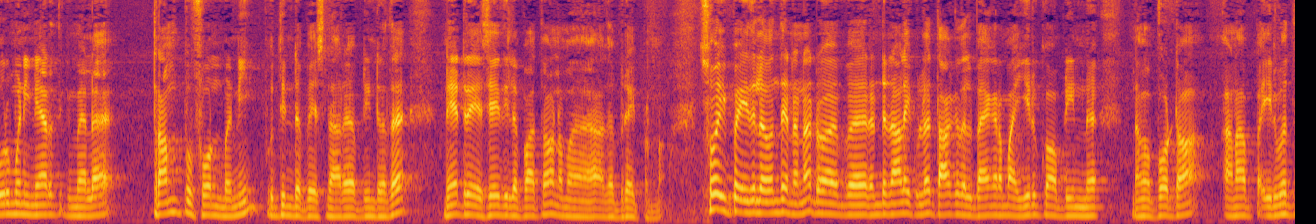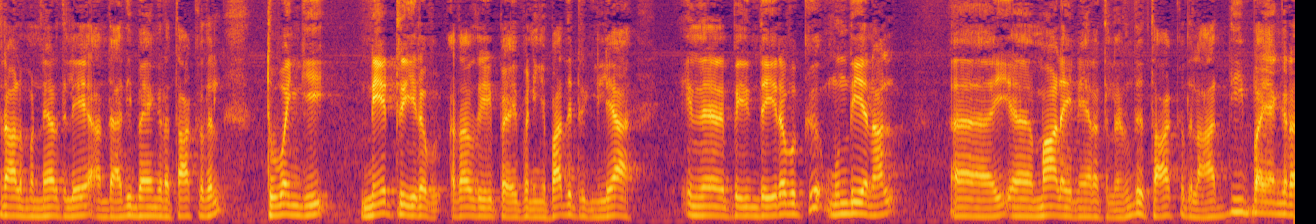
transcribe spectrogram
ஒரு மணி நேரத்துக்கு மேலே ட்ரம்ப் ஃபோன் பண்ணி புத்தின்கிட்ட பேசினார் அப்படின்றத நேற்றைய செய்தியில் பார்த்தோம். நம்ம அதை பிரேக் பண்ணோம். ஸோ இப்போ இதில் வந்து என்னென்னா இப்போ ரெண்டு நாளைக்குள்ளே தாக்குதல் பயங்கரமாக இருக்கும் அப்படின்னு நம்ம போட்டோம். ஆனால் இப்போ இருபத்தி நாலு மணி நேரத்திலேயே அந்த அதிபயங்கர தாக்குதல் துவங்கி நேற்று இரவு. அதாவது இப்போ இப்போ நீங்கள் பார்த்துட்ருக்கீங்க இல்லையா? இந்த இப்போ இந்த இரவுக்கு முந்தைய நாள் மாலை நேரத்திலிருந்து தாக்குதல் அதிபயங்கர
